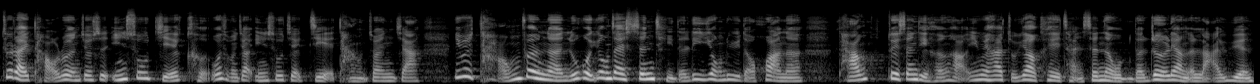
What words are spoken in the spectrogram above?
就来讨论，就是银酥解渴。为什么叫银酥解解糖专家？因为糖分呢，如果用在身体的利用率的话呢，糖对身体很好，因为它主要可以产生了我们的热量的来源。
